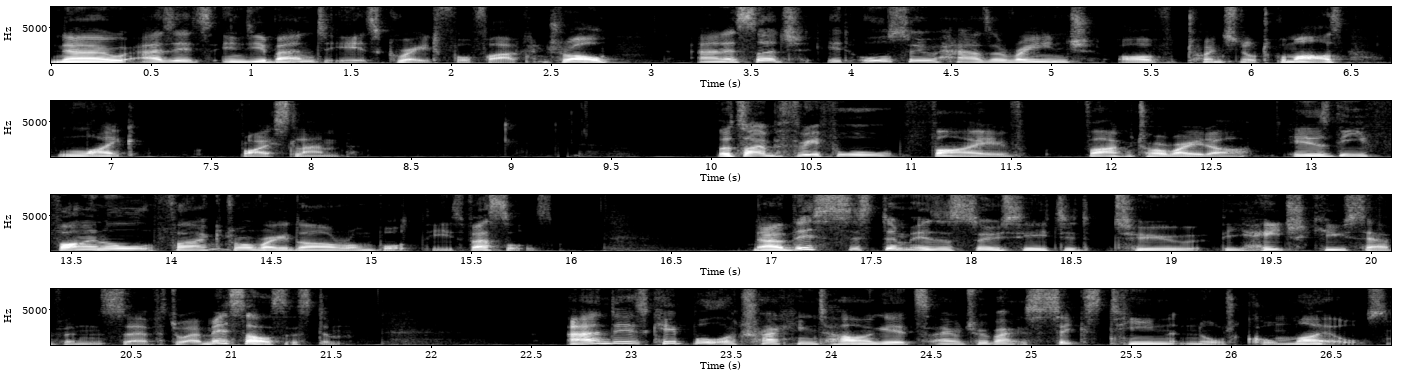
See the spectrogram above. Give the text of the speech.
Now, as it's India band, it's great for fire control, and as such, it also has a range of 20 nautical miles, like Rice Lamp. The Type 345 fire control radar is the final fire control radar on board these vessels. Now this system is associated to the HQ-7 surface-to-air missile system and is capable of tracking targets out to about 16 nautical miles.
